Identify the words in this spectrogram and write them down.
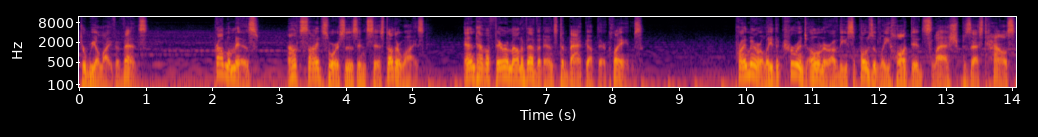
to real-life events. Problem is, outside sources insist otherwise and have a fair amount of evidence to back up their claims. Primarily, the current owner of the supposedly haunted-slash-possessed house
